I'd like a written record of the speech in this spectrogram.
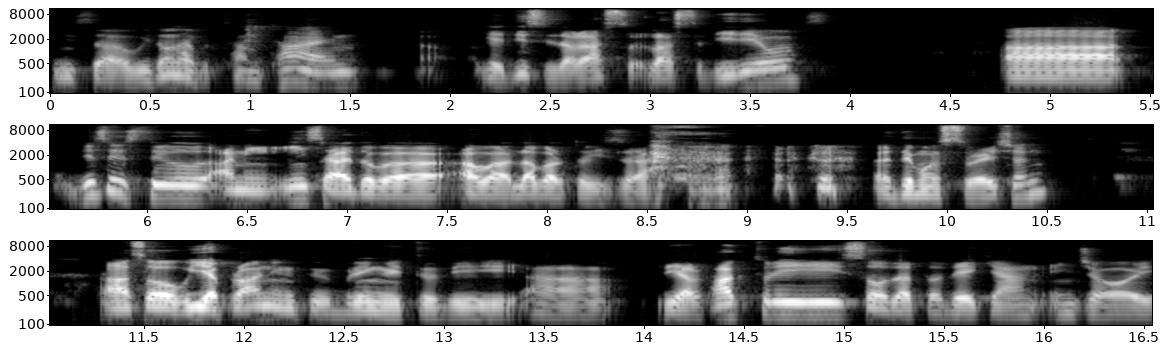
since uh, we don't have some time. Okay, this is the last last video. Uh, this is still, I mean, inside of our, our laboratories uh, demonstration. Uh, so we are planning to bring it to the uh, real factory so that they can enjoy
